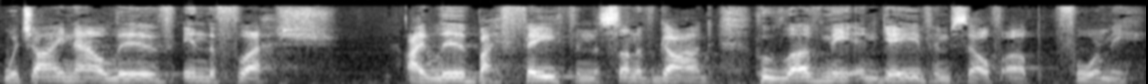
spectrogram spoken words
which I now live in the flesh I live by faith in the Son of God who loved me and gave himself up for me.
